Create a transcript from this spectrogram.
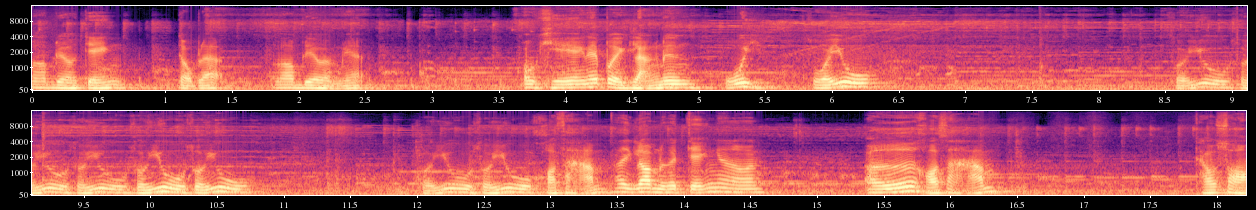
รอบเดียวเจ๊ง จบแล้ว รอบเดียวแบบเนี้ย โอเคยังได้เปิดอีกหลังนึง อุ้ย สวยอยู่ สวยอยู่ สวยอยู่ สวยอยู่ สวยอยู่ สวยอยู่ สวยอยู่ สวยอยู่ ขอสามถ้าอีกรอบหนึ่งก็เจ๊งแน่นอน เออ ขอสาม แถวสอง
